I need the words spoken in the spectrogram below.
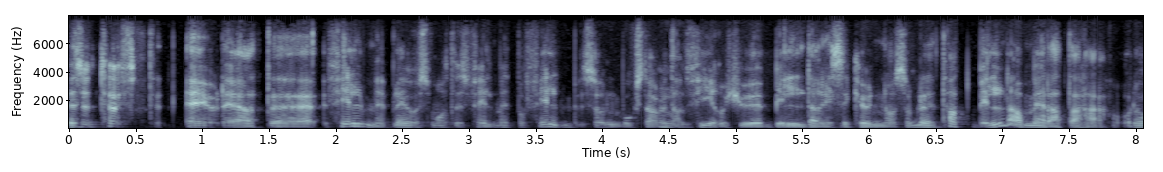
Det som er tøft, er jo det at uh, film ble jo som oftest filmet på film. Sånn bokstavelig talt 24 mm. bilder i sekundet. Og så ble det tatt bilder med dette her. Og da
